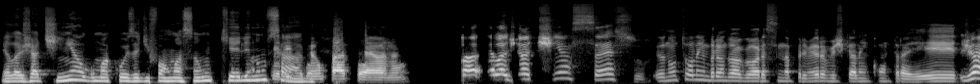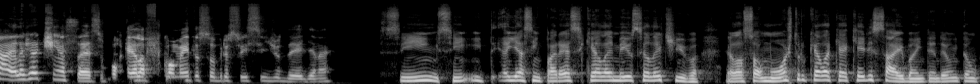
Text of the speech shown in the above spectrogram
ela já tinha alguma coisa de informação que ele não ele sabe. um papel, né? Ela, ela, já tinha acesso. Eu não tô lembrando agora se na primeira vez que ela encontra ele. Já, ela já tinha acesso, porque ela comenta sobre o suicídio dele, né? Sim, sim. E, e, assim, parece que ela é meio seletiva. Ela só mostra o que ela quer que ele saiba, entendeu? Então,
